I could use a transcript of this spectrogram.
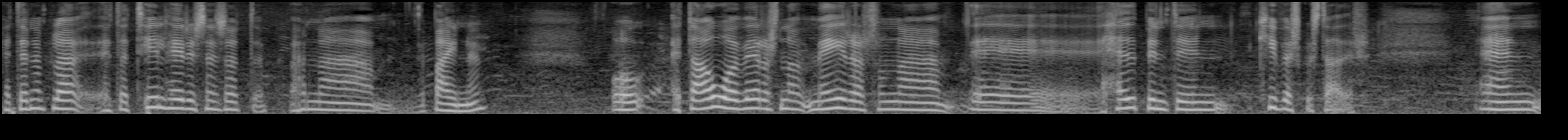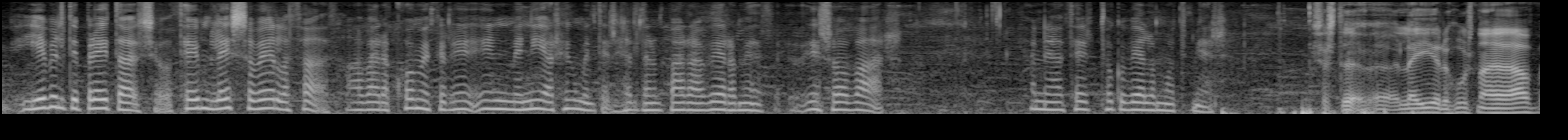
Þetta er nefnilega, þetta tilheyri sem sagt hana bænum og þetta á að vera svona meira svona eh, hefðbundin kýversku staður. En ég vildi breyta þessu og þeim leys svo vel að það að koma ykkur inn, inn með nýjar hugmyndir heldur en bara að vera með eins og að var. þannig að þeir tóku vel á móti mér. Sérstu, leigir húsnaðið af,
